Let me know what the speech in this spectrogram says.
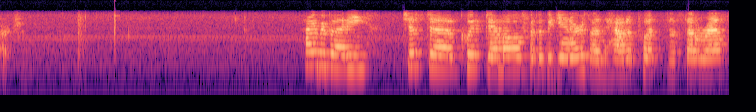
Action. Hi everybody. Just a quick demo for the beginners on how to put the thumb rest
